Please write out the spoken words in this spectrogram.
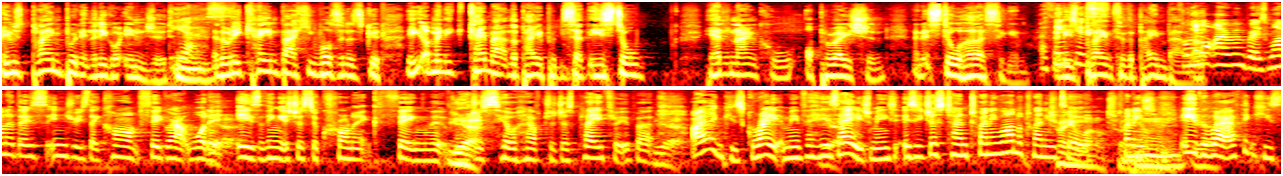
he was playing brilliant, then he got injured. Yes. and then when he came back, he wasn't as good. He, I mean, he came out in the paper and said that he's still he had an ankle operation and it's still hurting him. I think and he's playing through the pain barrier. From what I remember, it's one of those injuries they can't figure out what it is. I think it's just a chronic thing that Yeah. will just he'll have to just play through. But Yeah. I think he's great. I mean, for his Yeah. age, I mean, is he just turned twenty one or twenty two? 21 or 22. Mm-hmm. Either way, I think he's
